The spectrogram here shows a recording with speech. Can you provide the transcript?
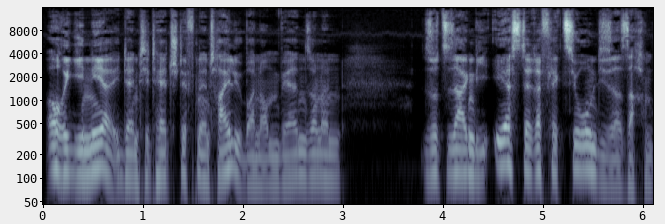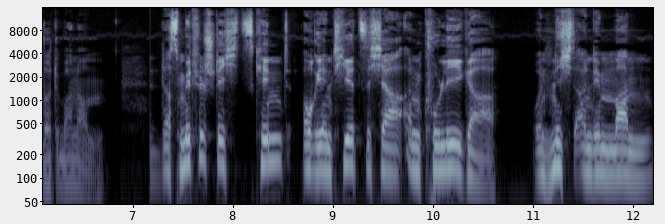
originär identitätsstiftenden Teile übernommen werden, sondern sozusagen die erste Reflexion dieser Sachen wird übernommen das Mittelschichtskind orientiert sich ja an Kollega und nicht an dem Mann,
